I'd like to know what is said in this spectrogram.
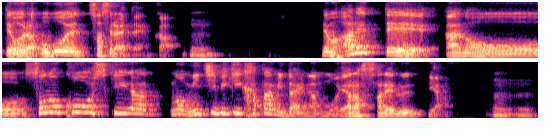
て俺ら覚えさせられたやんか。うん。でもあれって、あのーその公式がの導き方みたいなのもやらされるやん。うんうん。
